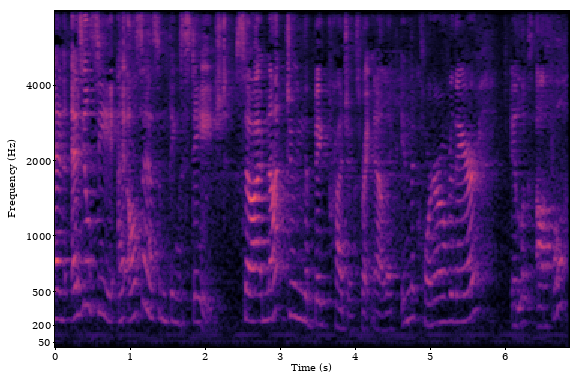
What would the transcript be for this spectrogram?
And as you'll see, I also have some things staged. So I'm not doing the big projects right now. Like in the corner over there, it looks awful.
